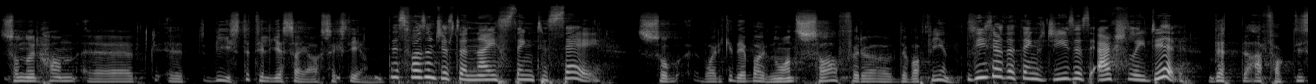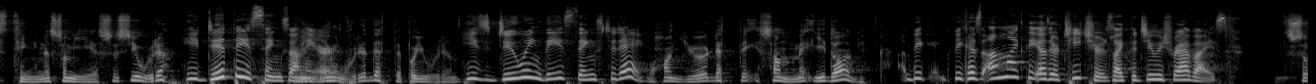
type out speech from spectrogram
Så når han eh, eh, viste til Jesaja 61, this wasn't just a nice thing to say. så var ikke det bare noe han sa for det var fint. These are the things Jesus actually did. Dette er faktisk tingene som Jesus gjorde. He did these things on Han the earth. gjorde dette på jorden. He's doing these things today. Og han gjør dette samme i dag. Be- because unlike the other teachers, like the Jewish rabbis, Så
